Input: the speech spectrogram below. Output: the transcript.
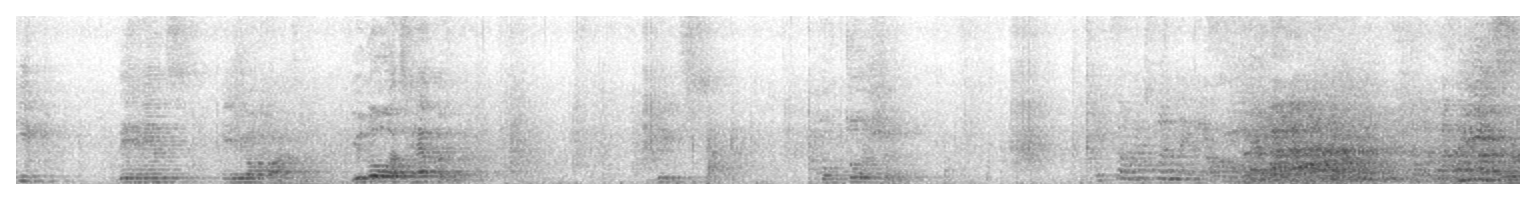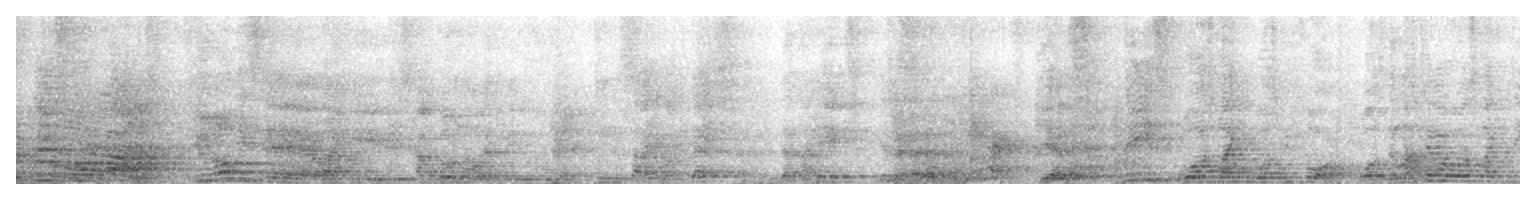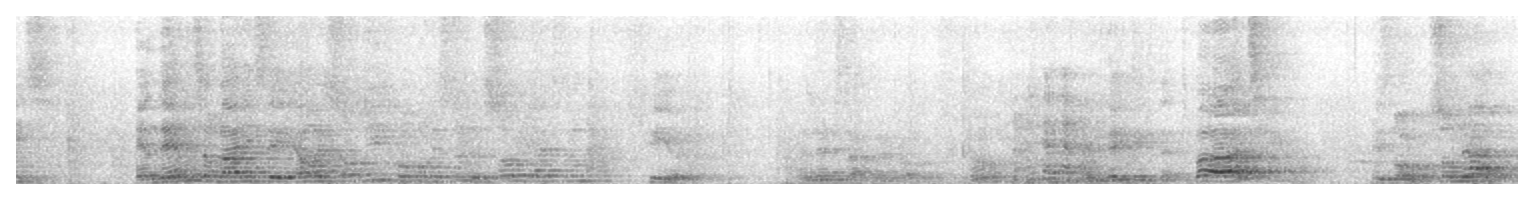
keep the hands in your partner. You know what's happened? This contortion. It's so much fun that he's This is all about. You know this, uh, like the- this abdominal that we do in the side like that, that I hate. Yes. It hurts. yes. This was like it was before. Was the lateral was like this, and then somebody say, "Oh, it's so difficult for the students, so let's do here," and then start my problem. No, and they did that, but it's normal. So now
